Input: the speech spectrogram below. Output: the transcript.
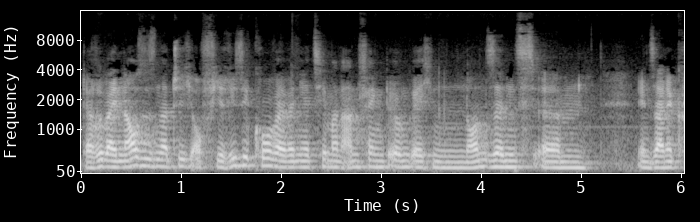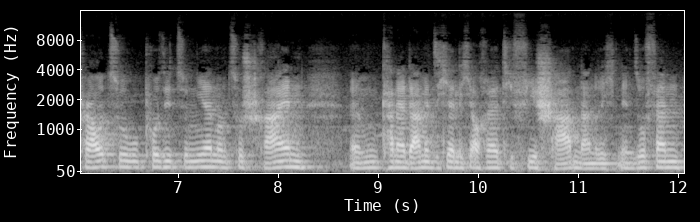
Darüber hinaus ist es natürlich auch viel Risiko, weil wenn jetzt jemand anfängt, irgendwelchen Nonsens ähm, in seine Crowd zu positionieren und zu schreien, ähm, kann er damit sicherlich auch relativ viel Schaden anrichten. Insofern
